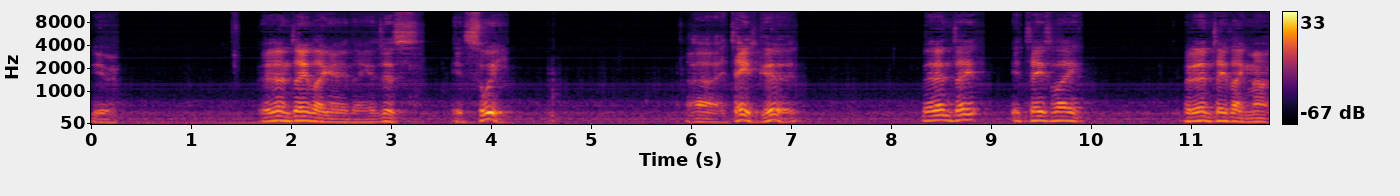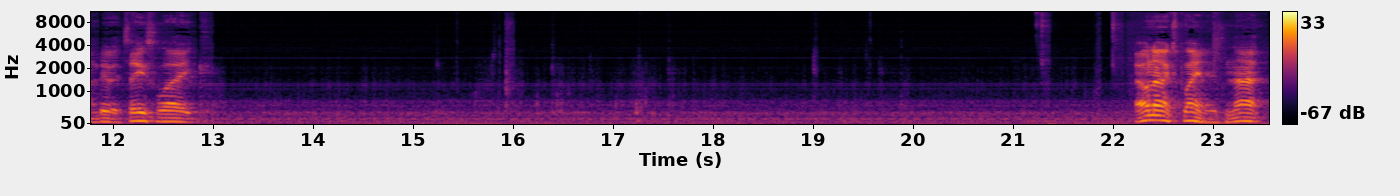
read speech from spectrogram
here. It doesn't taste like anything. It's just it's sweet. Uh, it tastes good, but it doesn't taste. It tastes like, but it doesn't taste like Mountain Dew. It tastes like. I don't know explain it. It's not.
